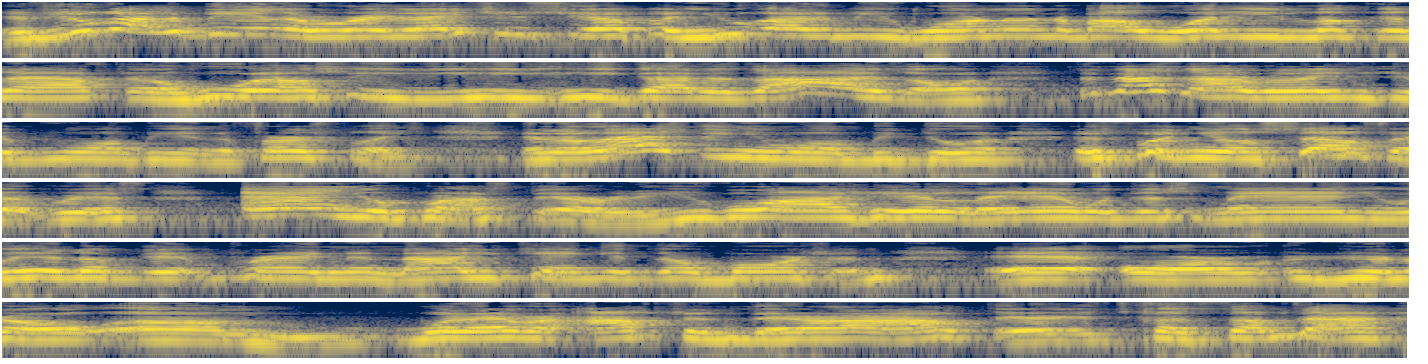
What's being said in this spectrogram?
If you got to be in a relationship and you got to be wondering about what he's looking after and who else he, he, he got his eyes on, then that's not a relationship you want to be in the first place. And the last thing you want to be doing is putting yourself at risk and your posterity. You go out here laying with this man, you end up getting pregnant, now you can't get the abortion eh, or, you know, um, whatever options there are out there. It's because sometimes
